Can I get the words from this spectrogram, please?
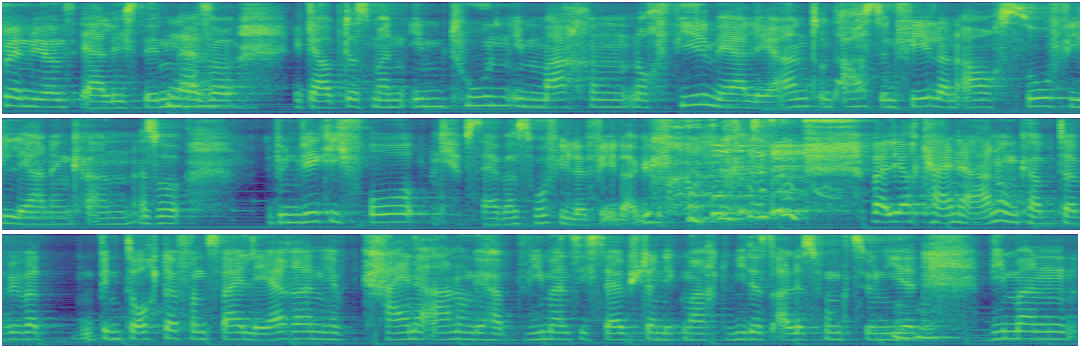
wenn wir uns ehrlich sind. Ja. Also ich glaube, dass man im Tun, im Machen noch viel mehr lernt und aus den Fehlern auch so viel lernen kann. Also ich bin wirklich froh, ich habe selber so viele Fehler gemacht, weil ich auch keine Ahnung gehabt habe. Ich war, bin Tochter von zwei Lehrern, ich habe keine Ahnung gehabt, wie man sich selbstständig macht, wie das alles funktioniert, mhm. wie man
